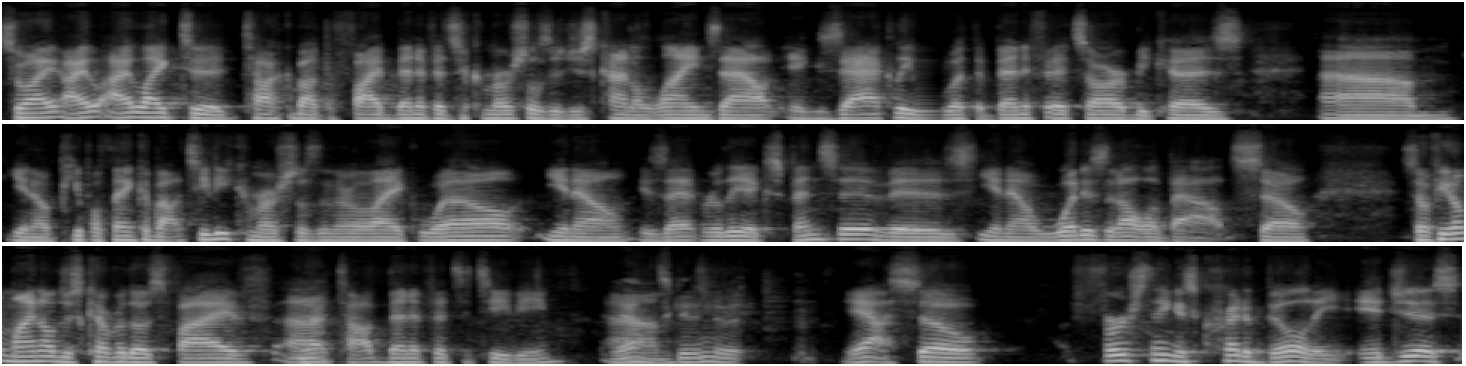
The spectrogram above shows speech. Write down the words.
so I, I, I, like to talk about the five benefits of commercials. It just kind of lines out exactly what the benefits are because um, you know people think about TV commercials and they're like, well, you know, is that really expensive? Is you know what is it all about? So so if you don't mind, I'll just cover those five uh, yeah. top benefits of TV. Yeah, um, let's get into it. Yeah. So first thing is credibility. It just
